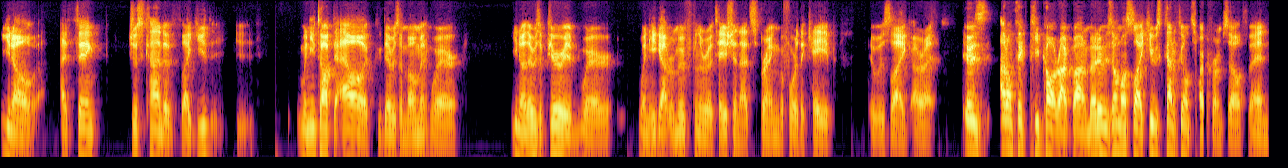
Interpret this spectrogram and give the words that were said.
you know, I think just kind of like you, when you talk to Alec, there was a moment where, you know, there was a period where when he got removed from the rotation that spring before the Cape, it was like, all right, it was. I don't think he'd call it rock bottom, but it was almost like he was kind of feeling sorry for himself. And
